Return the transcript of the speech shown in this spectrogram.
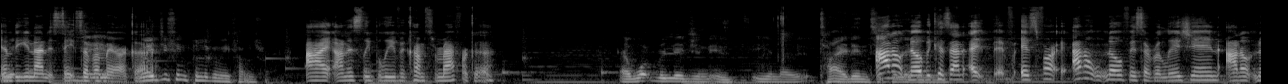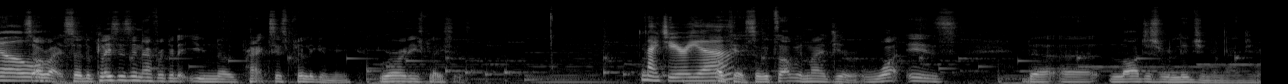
in the United States of America. Where do you think polygamy comes from? I honestly believe it comes from Africa. And what religion is you know tied into? I don't know because I, I as far I don't know if it's a religion. I don't know. So, all right. So the places in Africa that you know practice polygamy, where are these places? Nigeria. Okay, so we start with Nigeria. What is the uh, largest religion in Nigeria?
